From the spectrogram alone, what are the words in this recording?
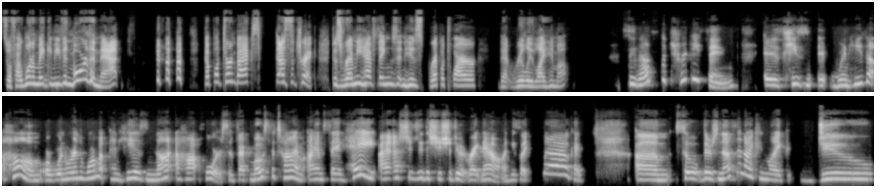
So if I want to make him mm. even more than that, a couple of turnbacks does the trick. Does Remy mm. have things in his repertoire that really light him up? See, that's the tricky thing is he's it, when he's at home or when we're in the warm up pen, he is not a hot horse. In fact, most of the time I am saying, Hey, I asked you to do this. You should do it right now. And he's like, well, okay. Um, so there's nothing I can like do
